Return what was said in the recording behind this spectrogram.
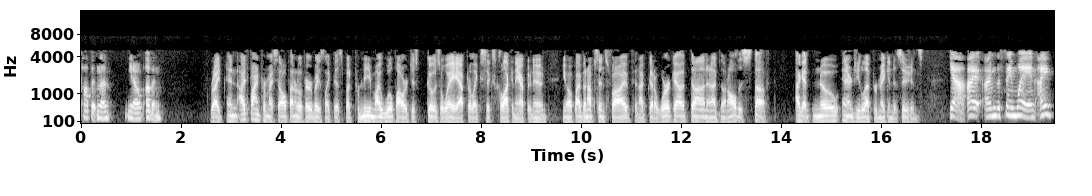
pop it in the, you know, oven. Right. And I find for myself, I don't know if everybody's like this, but for me, my willpower just goes away after like six o'clock in the afternoon. You know, if I've been up since five and I've got a workout done and I've done all this stuff, I got no energy left for making decisions. Yeah, I I'm the same way and I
